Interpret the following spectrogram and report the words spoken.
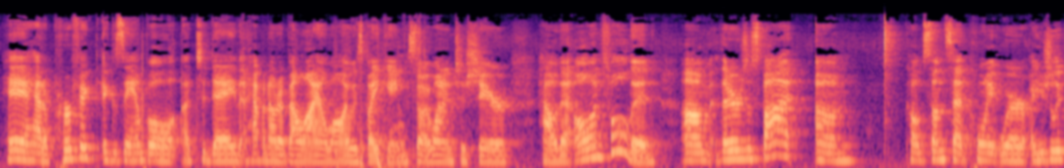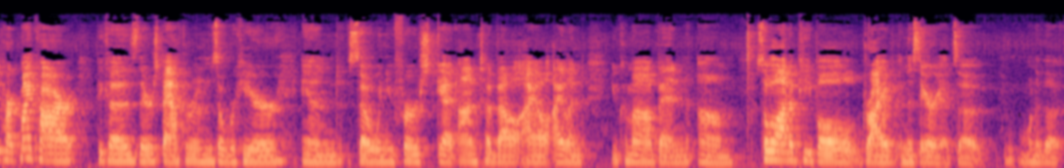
Hey, I had a perfect example uh, today that happened out at Belle Isle while I was biking, so I wanted to share how that all unfolded. Um, there's a spot um, called Sunset Point where I usually park my car because there's bathrooms over here. And so when you first get onto Belle Isle Island, you come up and um, so a lot of people drive in this area. It's a one of the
